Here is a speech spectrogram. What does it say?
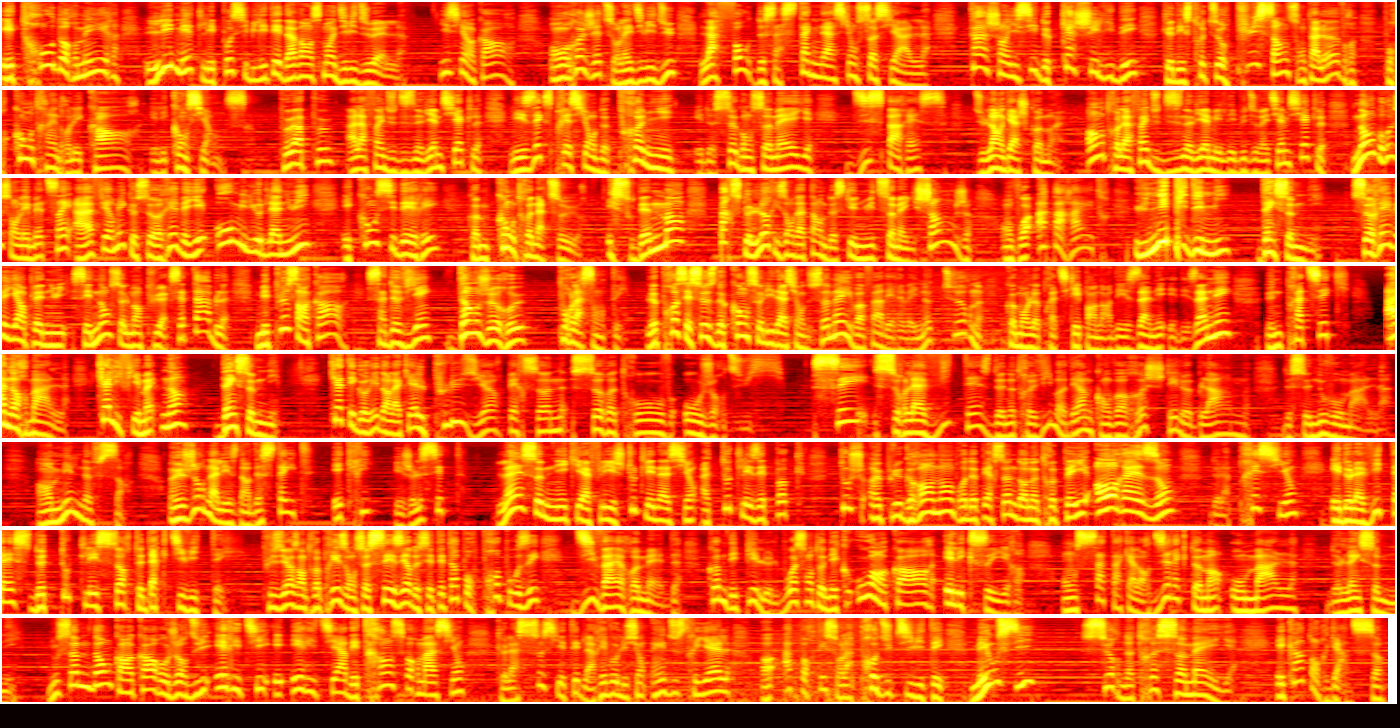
et trop dormir limite les possibilités d'avancement individuel. Ici encore, on rejette sur l'individu la faute de sa stagnation sociale, tâchant ici de cacher l'idée que des structures puissantes sont à l'œuvre pour contraindre les corps et les consciences. Peu à peu, à la fin du 19e siècle, les expressions de premier et de second sommeil disparaissent du langage commun. Entre la fin du 19e et le début du 20e siècle, nombreux sont les médecins à affirmer que se réveiller au milieu de la nuit est considéré comme contre nature. Et soudainement, parce que l'horizon d'attente de ce qu'est une nuit de sommeil change, on voit apparaître une épidémie d'insomnie. Se réveiller en pleine nuit, c'est non seulement plus acceptable, mais plus encore, ça devient dangereux pour la santé. Le processus de consolidation du sommeil va faire des réveils nocturnes, comme on l'a pratiqué pendant des années et des années, une pratique anormale, qualifiée maintenant d'insomnie, catégorie dans laquelle plusieurs personnes se retrouvent aujourd'hui. C'est sur la vitesse de notre vie moderne qu'on va rejeter le blâme de ce nouveau mal. En 1900, un journaliste dans The State écrit, et je le cite, L'insomnie qui afflige toutes les nations à toutes les époques touche un plus grand nombre de personnes dans notre pays en raison de la pression et de la vitesse de toutes les sortes d'activités. Plusieurs entreprises vont se saisir de cet état pour proposer divers remèdes, comme des pilules, boissons toniques ou encore élixirs. On s'attaque alors directement au mal de l'insomnie. Nous sommes donc encore aujourd'hui héritiers et héritières des transformations que la société de la révolution industrielle a apportées sur la productivité, mais aussi sur notre sommeil. Et quand on regarde ça,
